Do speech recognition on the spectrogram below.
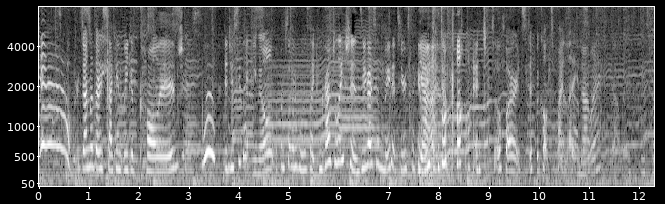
Yeah! We're done with our second week of college. Woo! Did you see that email from someone who was like, Congratulations, you guys have made it to your second Yeah. weekend of college. So far, it's difficult to find lights. That way? That way. Thanks for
